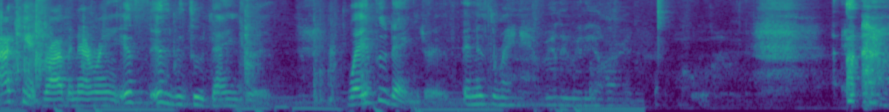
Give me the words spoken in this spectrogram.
i can't drive in that rain. It's it's be too dangerous. Way too dangerous. And it's raining really really hard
